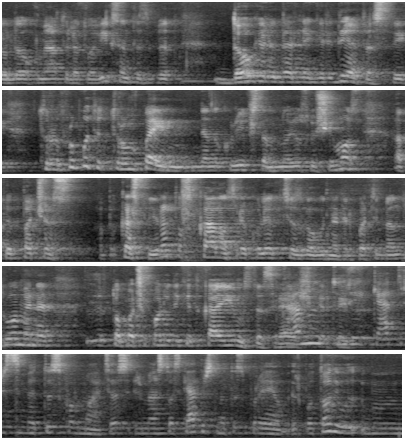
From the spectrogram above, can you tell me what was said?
jau daug metų Lietuvoje vykstantis, bet daugeliu dar negirdėtas. Tai truputį trumpai, nenukrypstant nuo jūsų šeimos, apie pačias kas tai yra tos kanos rekolekcijos, galbūt net ir pati bendruomenė. Ir tuo pačiu paliudykit, ką jums tas reiškia. Kanų turi keturis metus formacijos ir mes tos keturis metus praėjom. Ir po to jau m,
